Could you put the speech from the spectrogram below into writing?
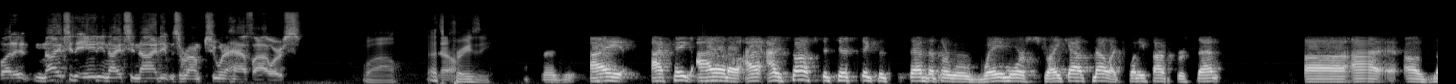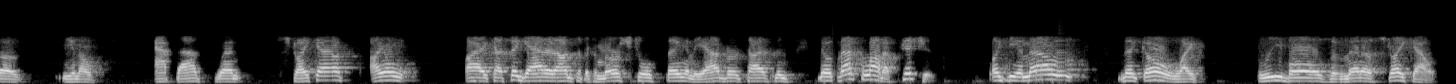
But in 1980, 1990, it was around two and a half hours. Wow, that's No. crazy. I I think I don't know. I, I saw statistics that said that there were way more strikeouts now, like twenty five percent uh of the you know at bats went strikeouts. I don't like. I think added on to the commercials thing and the advertisements. You know, that's a lot of pitches. Like the amount that go like three balls and then a strikeout.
